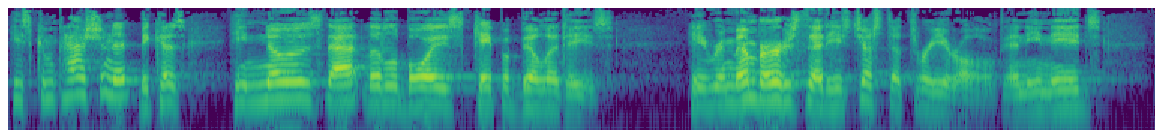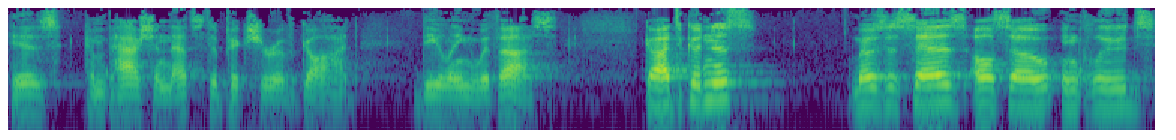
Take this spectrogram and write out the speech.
he's compassionate because he knows that little boy's capabilities. He remembers that he's just a three year old and he needs his compassion. That's the picture of God dealing with us. God's goodness, Moses says, also includes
